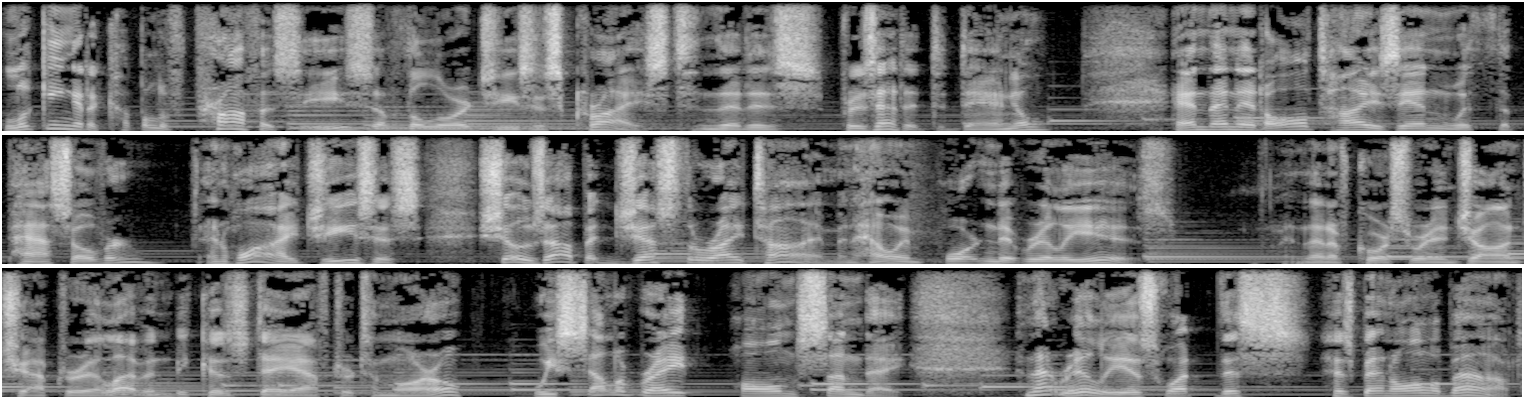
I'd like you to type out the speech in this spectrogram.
looking at a couple of prophecies of the Lord Jesus Christ that is presented to Daniel. And then it all ties in with the Passover and why Jesus shows up at just the right time and how important it really is. And then, of course, we're in John chapter 11 because day after tomorrow, we celebrate Palm Sunday. And that really is what this has been all about.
